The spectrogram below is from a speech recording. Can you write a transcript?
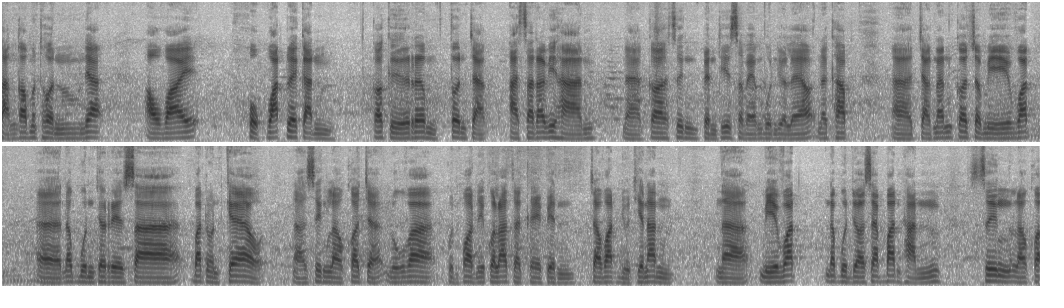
สังคมณฑลเนี่ยเอาไว้ 6 วัดด้วยกัน ก็คือเริ่มต้นจากอาสนวิหารนะก็ซึ่งเป็นที่แสวงบุญอยู่แล้วนะครับ จากนั้นก็จะมีวัด นักบุญเทเรซาบ้านนนแก้วนะซึ่งเราก็จะรู้ว่าคุณพ่อนิโคลัสจะเคยเป็นเจ้าวัดอยู่ที่นั่นนะมีวัดนักบุญยอแซฟบ้านหัน ซึ่งเราก็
